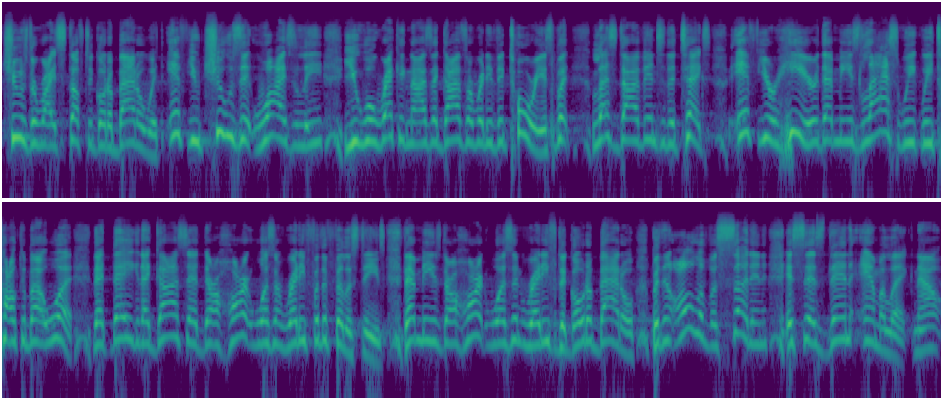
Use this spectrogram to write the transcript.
choose the right stuff to go to battle with. If you choose it wisely, you will recognize that God's already victorious. But let's dive into the text. If you're here, that means last week we talked about what? That they that God said their heart wasn't ready for the Philistines. That means their heart wasn't ready to go to battle. But then all of a sudden it says then Amalek. Now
